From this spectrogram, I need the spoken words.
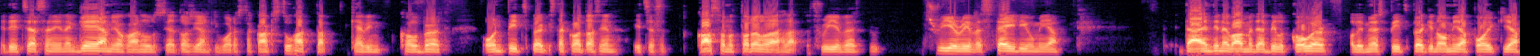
Et itse asiassa niiden GM, joka on ollut siellä tosiaankin vuodesta 2000, Kevin Colbert, on Pittsburghista kotoisin, itse asiassa kasvanut todella lähellä Three River, Three River Stadiumia. Tämä entinen valmentaja Bill Cower oli myös Pittsburghin omia poikia.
